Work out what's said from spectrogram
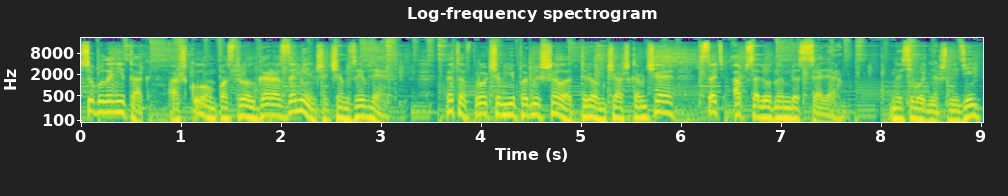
все было не так, а школу он построил гораздо меньше, чем заявляет. Это, впрочем, не помешало трем чашкам чая стать абсолютным бестселлером. На сегодняшний день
